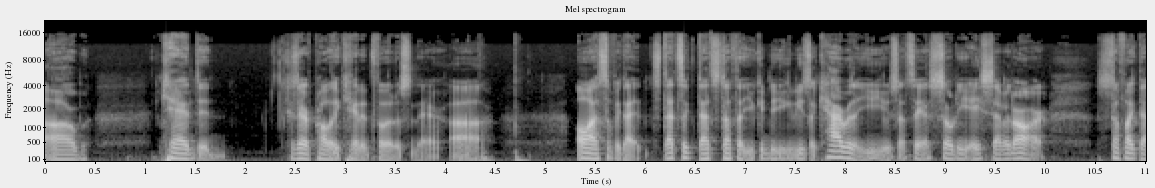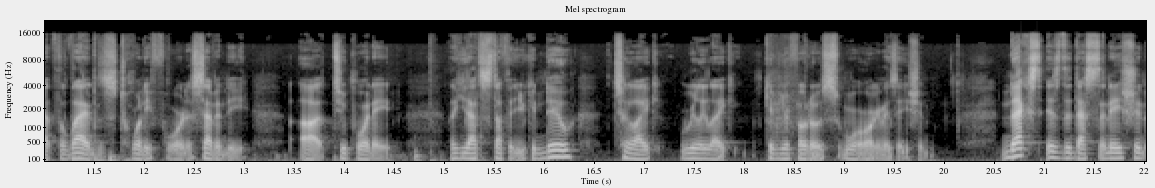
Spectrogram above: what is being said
Um, candid because there are probably candid photos in there. Uh, all that stuff like that. That's like that stuff that you can do. You can use a camera that you use. Let's say a Sony A7R, stuff like that. The lens 24 to 70, uh, 2.8. Like that's stuff that you can do to like really like give your photos more organization. Next is the destination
